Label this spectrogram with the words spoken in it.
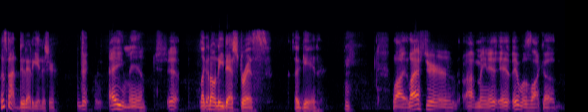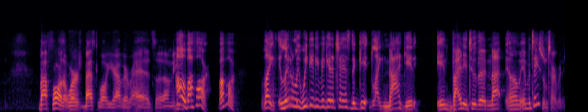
let's not do that again this year. Amen. Shit. Like I don't need that stress again. Like last year, I mean, it, it, it was like a by far the worst basketball year I've ever had. So I mean, Oh, by far, by far. Like literally, we didn't even get a chance to get like not get invited to the not um invitational tournament.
